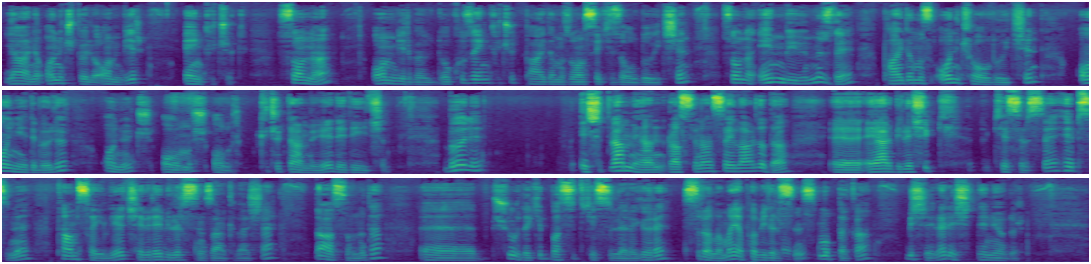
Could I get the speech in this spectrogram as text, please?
Yani 13 bölü 11 en küçük. Sonra 11 bölü 9 en küçük paydamız 18 olduğu için. Sonra en büyüğümüz de paydamız 13 olduğu için 17 bölü 13 olmuş olur. Küçükten büyüğe dediği için. Böyle eşitlenmeyen rasyonel sayılarda da e, eğer bileşik kesirse hepsini tam sayılıya çevirebilirsiniz arkadaşlar. Daha sonra da e, şuradaki basit kesirlere göre sıralama yapabilirsiniz. Mutlaka bir şeyler eşitleniyordur.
